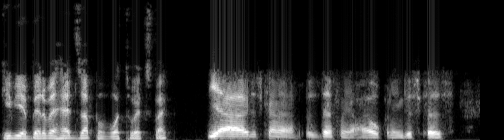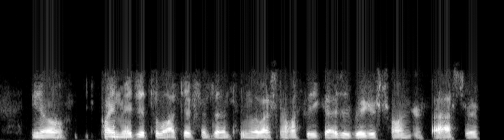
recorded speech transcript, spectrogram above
give you a bit of a heads up of what to expect. Yeah, it just kind of it was definitely eye opening, just because you know playing midget's a lot different than in the Western Hockey League. Guys are bigger, stronger, faster,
